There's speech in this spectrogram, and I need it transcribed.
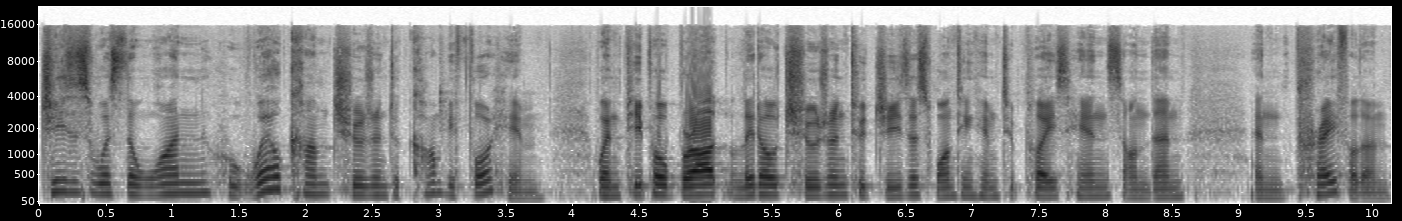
Jesus was the one who welcomed children to come before him. When people brought little children to Jesus, wanting him to place hands on them and pray for them,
